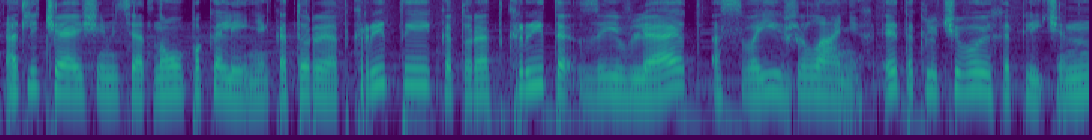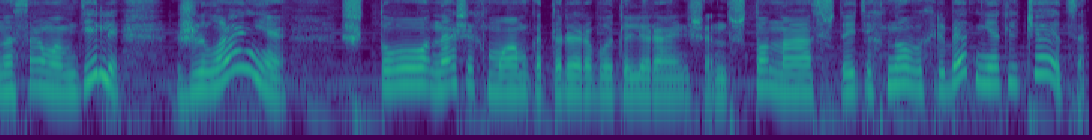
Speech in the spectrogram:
отличающимися от нового поколения, которые открытые, которые открыто заявляют о своих желаниях. Это ключевое их отличие. Но на самом деле желание, что наших мам, которые работали раньше, что нас, что этих новых ребят не отличаются.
